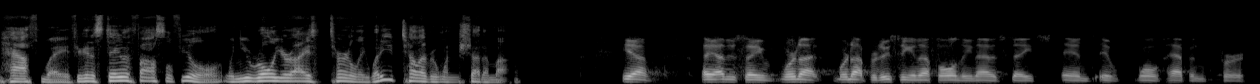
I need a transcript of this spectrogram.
pathway if you're going to stay with fossil fuel? When you roll your eyes eternally, what do you tell everyone to shut them up? Yeah. Hey, I just say we're not we're not producing enough oil in the United States, and it won't happen for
